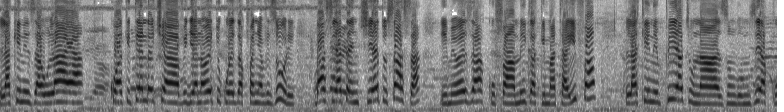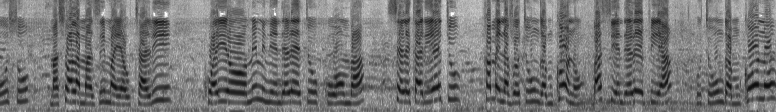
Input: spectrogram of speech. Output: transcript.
lakini za Ulaya, kwa kitendo cha vijana wetu kuweza kufanya vizuri, basi hata nchi yetu sasa imeweza kufahamika kimataifa. Lakini pia tunazungumzia kuhusu masuala mazima ya utalii. Kwa hiyo mimi niendelee tu kuomba serikali yetu kama inavyotuunga mkono, basi endelee pia kutuunga mkono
